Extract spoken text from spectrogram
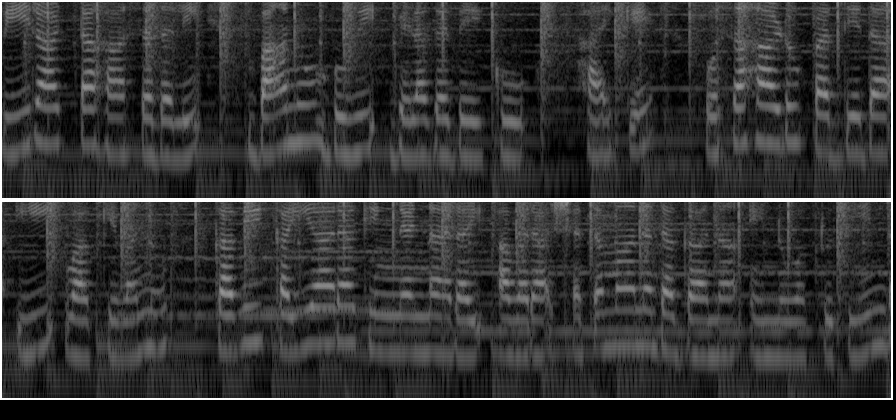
ವೀರಾಟ್ಟಹಾಸದಲ್ಲಿ ಬಾನು ಭುವಿ ಬೆಳಗಬೇಕು. ಆಯ್ಕೆ ಹೊಸ ಹಾಡು ಪದ್ಯದ ಈ ವಾಕ್ಯವನ್ನು ಕವಿ ಕಯ್ಯಾರ ಕಿಂಗಣ್ಣ ರೈ ಅವರ ಶತಮಾನದ ಗಾನ ಎನ್ನುವ ಕೃತಿಯಿಂದ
